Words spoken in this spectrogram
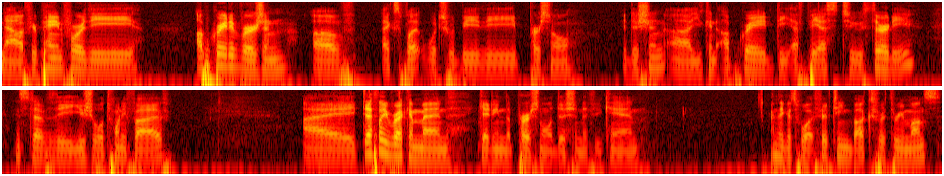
Now if you're paying for the upgraded version of XSplit, which would be the personal edition, uh, you can upgrade the FPS to 30 instead of the usual 25. I definitely recommend getting the personal edition if you can. I think it's what 15 bucks for three months,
